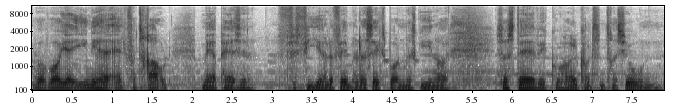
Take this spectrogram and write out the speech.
hvor, hvor jeg egentlig havde alt for travlt med at passe fire eller fem eller seks båndmaskiner, og så stadigvæk kunne holde koncentrationen.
